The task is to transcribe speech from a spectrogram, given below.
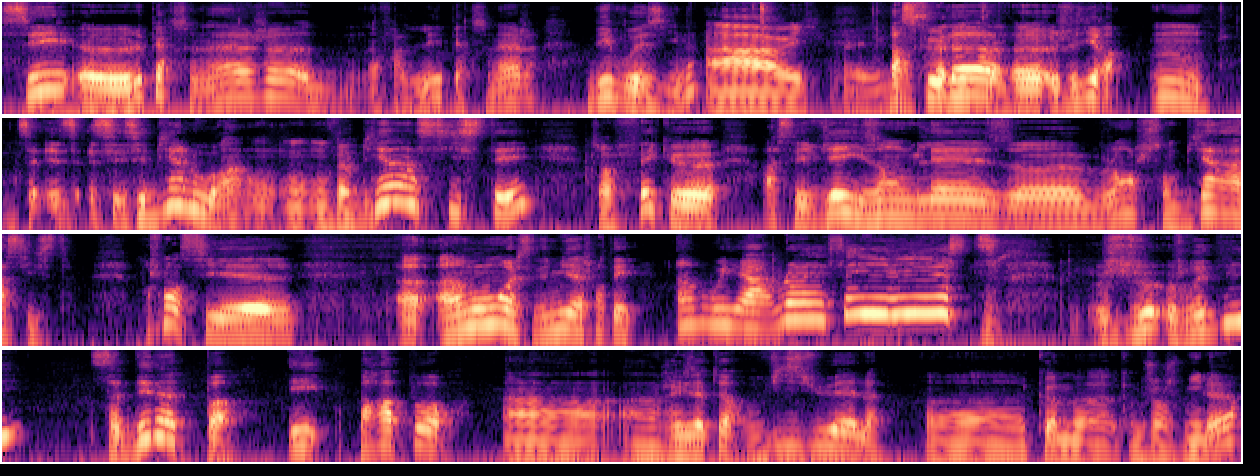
C'est euh, le personnage, enfin les personnages des voisines. Ah oui. Parce que là, euh, je veux dire, hmm, c'est- bien lourd, hein. on, on va bien insister sur le fait que ah, ces vieilles anglaises blanches sont bien racistes. Franchement, si à à un moment elle s'était mise à chanter And we are racist, j'aurais dit, ça dénote pas. Et par rapport à un, un réalisateur visuel euh, comme, euh, comme George Miller,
